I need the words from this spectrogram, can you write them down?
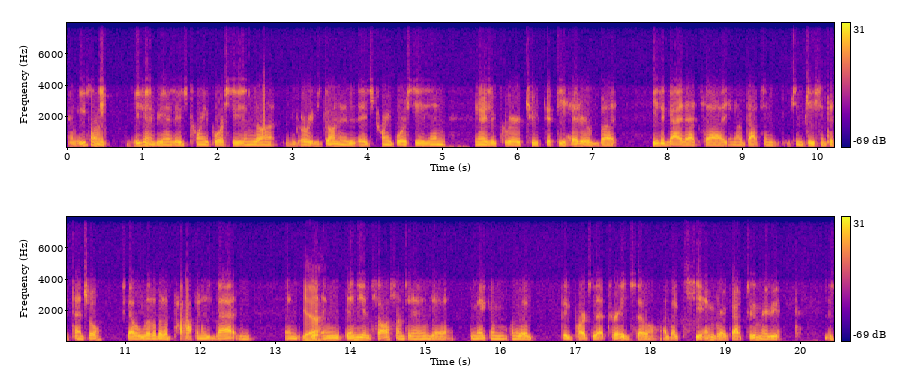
and he's only he's going to be in his age 24 season going or he's going into his age 24 season. You know he's a career 250 hitter, but he's a guy that's uh you know got some some decent potential. He's got a little bit of pop in his bat, and and, yeah. and Indians saw something in him to to make him one of the big parts of that trade. So I'd like to see him break out too, maybe. the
